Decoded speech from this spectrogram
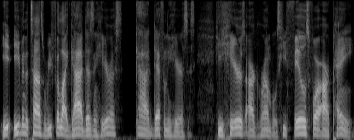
e- even the times when we feel like God doesn't hear us, God definitely hears us. He hears our grumbles. He feels for our pain.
